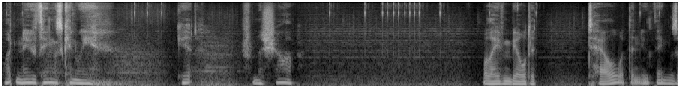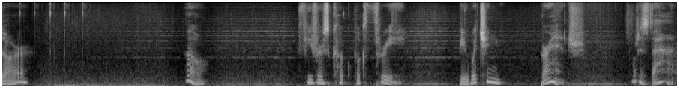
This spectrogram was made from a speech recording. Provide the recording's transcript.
What new things can we get from the shop? Will I even be able to tell what the new things are? Oh. Fevor's Cookbook 3. Bewitching Branch. What is that?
